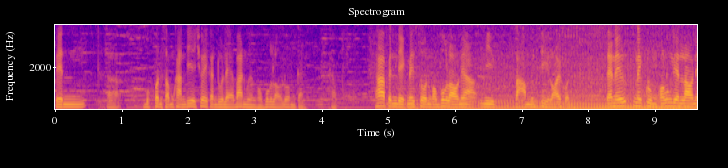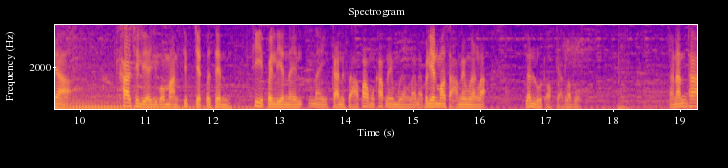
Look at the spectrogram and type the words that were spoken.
เป็นบุคคลสำคัญที่จะช่วยกันดูแลบ้านเมืองของพวกเราร่วมกันครับถ้าเป็นเด็กในโซนของพวกเราเนี่ยมี 3-400 คน แต่ในในกลุ่มของโรงเรียนเราเนี่ยค่าเฉลี่ยอยู่ประมาณ 17% ที่ไปเรียนในในการศึกษาภาคบังคับในเมืองแล้วนะไปเรียนม .3 ในเมืองแล้วแล้วหลุดออกจากระบบดังนั้นถ้า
